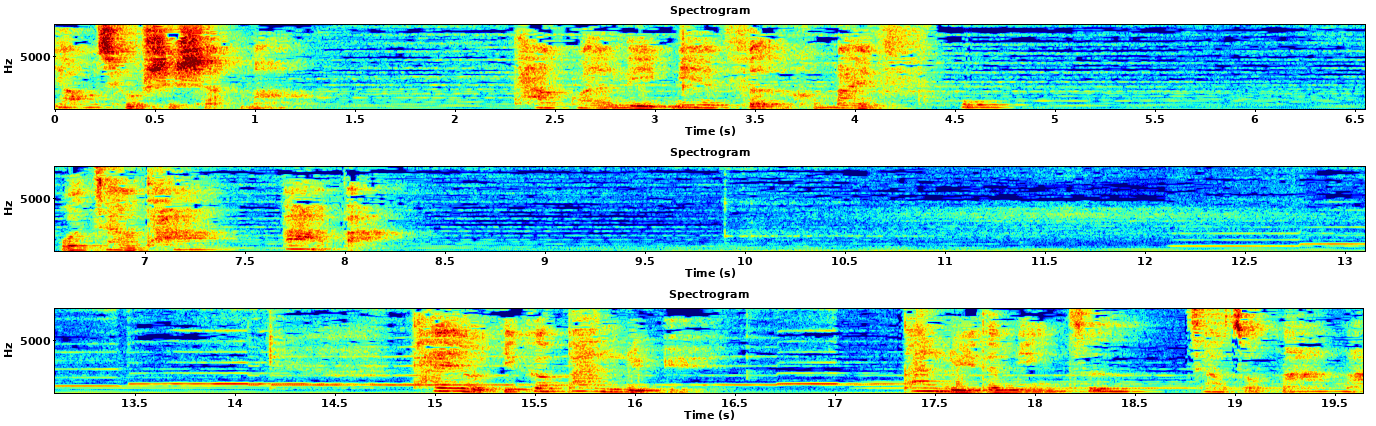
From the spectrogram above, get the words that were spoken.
要求是什么，他管理面粉和麦麸。我叫他。还有一个伴侣，伴侣的名字叫做妈妈，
